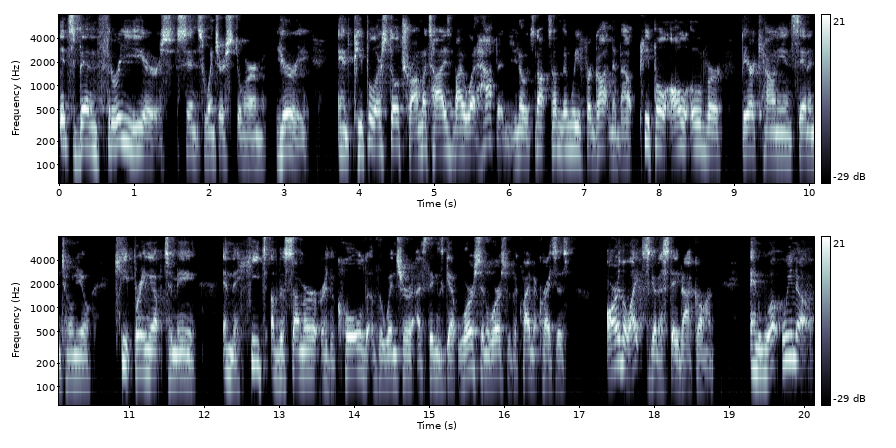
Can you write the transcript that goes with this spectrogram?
It's been three years since Winter Storm Uri and people are still traumatized by what happened. You know, it's not something we've forgotten about. People all over Bexar County and San Antonio keep bringing up to me in the heat of the summer or the cold of the winter as things get worse and worse with the climate crisis, are the lights going to stay back on? And what we know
